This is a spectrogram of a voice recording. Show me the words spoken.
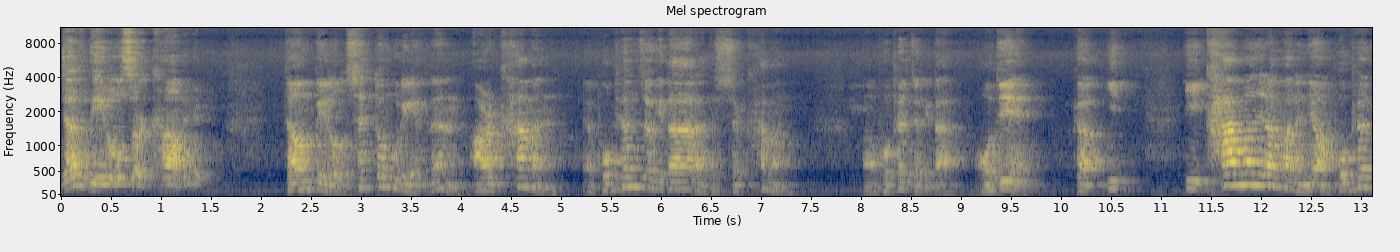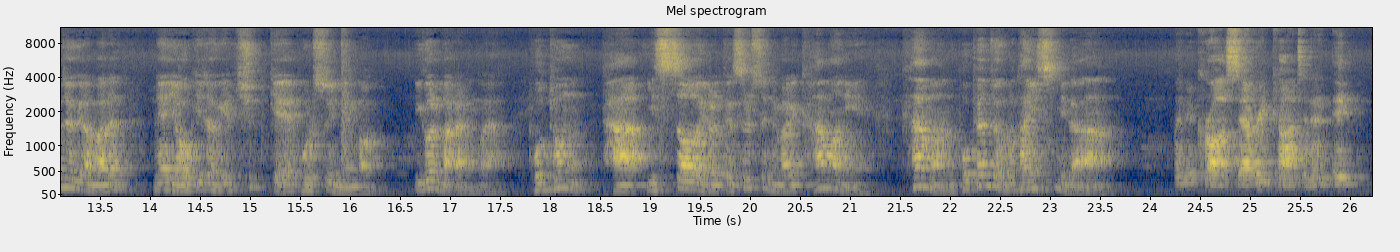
Dung beetles are common. dung beetle, 쇳덩구리는 are common, 보편적이다라는 뜻이죠. common, 어, 보편적이다. 어디에? 그러니까 이, 이 common이란 말은요, 보편적이란 말은 그냥 여기저기 쉽게 볼 수 있는 것, 이걸 말하는 거야. 보통 다 있어 이럴 때 쓸 수 있는 말이 common이에요. common, 보편적으로 다 있습니다. And across every continent, it,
